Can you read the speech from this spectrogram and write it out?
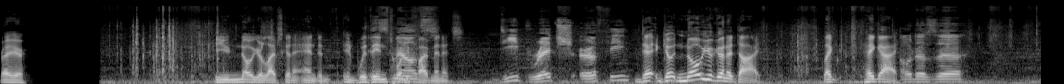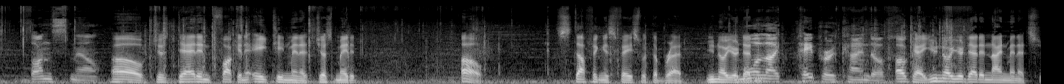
Right here. You know your life's going to end in, in within It smells- 25 minutes. Deep, rich, earthy. De- go, know you're going to die. Like, hey guy. How does the bun smell? Oh, just dead in fucking 18 minutes. Just made it. Oh, stuffing his face with the bread. You know you're dead. More in- like paper, kind of. okay, you know you're dead in nine minutes.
